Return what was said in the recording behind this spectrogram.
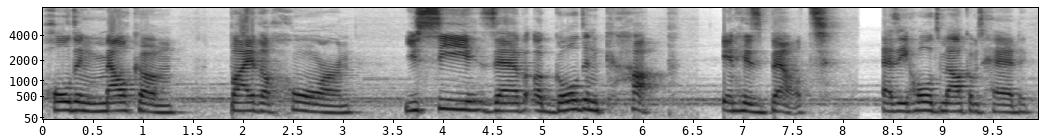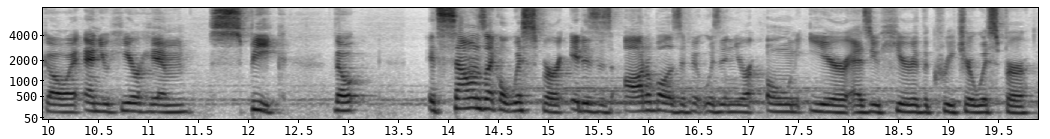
holding Malcolm by the horn. You see Zeb a golden cup in his belt as he holds Malcolm's head going, and you hear him speak, though it sounds like a whisper. It is as audible as if it was in your own ear as you hear the creature whisper,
